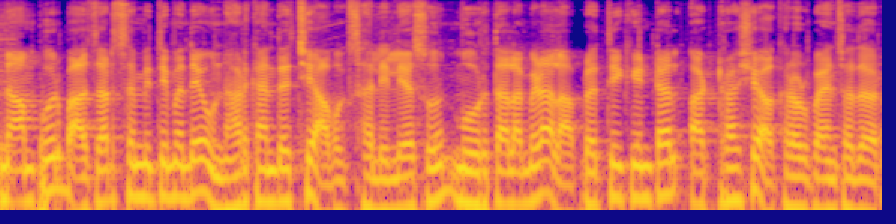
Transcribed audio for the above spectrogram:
नामपूर बाजार समितीमध्ये उन्हाळ कांद्याची आवक झालेली असून मुहूर्ताला मिळाला प्रति क्विंटल अठराशे अकरा रुपयांचा दर.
